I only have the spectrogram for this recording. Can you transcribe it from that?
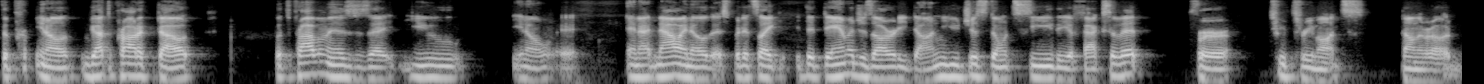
the you know we got the product out but the problem is, is that you, you know, eh, and I, now I know this, but it's like the damage is already done. You just don't see the effects of it for two, three months down the road.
